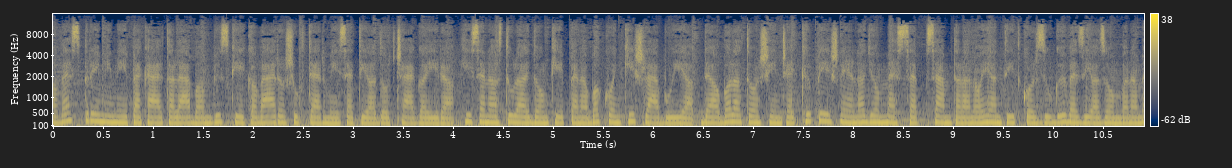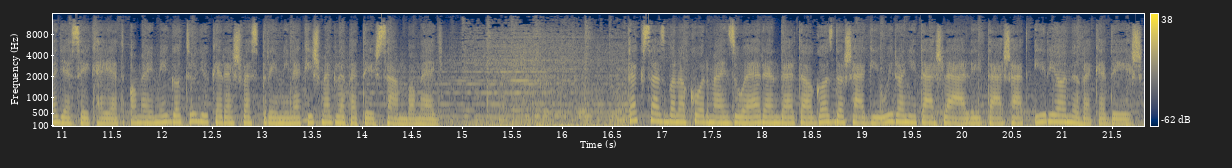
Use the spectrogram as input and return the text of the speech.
A veszprémi népek általában büszkék a városuk természeti adottságaira, hiszen az tulajdonképpen a bakony kislábúja, de a Balaton sincs egy köpésnél nagyon messzebb, számtalan olyan titkos zug övezi azonban a megyeszékhelyet, amely még a tőgyökeres veszpréminek is meglepetés számba megy. Texasban a kormányzó elrendelte a gazdasági újranyitás leállítását, írja a növekedés.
